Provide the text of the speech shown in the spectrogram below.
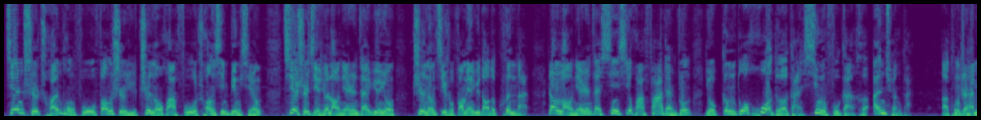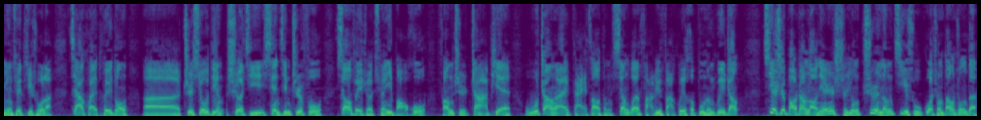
坚持传统服务方式与智能化服务创新并行，切实解决老年人在运用智能技术方面遇到的困难，让老年人在信息化发展中有更多获得感、幸福感和安全感。啊，通知还明确提出了加快推动呃制修订涉及现金支付、消费者权益保护、防止诈骗、无障碍改造等相关法律法规和部门规章，切实保障老年人使用智能技术过程当中的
